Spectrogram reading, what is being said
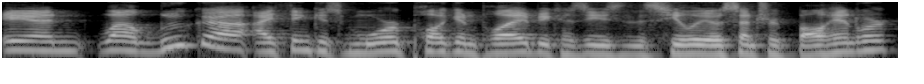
And while Luka I think, is more plug and play because he's this heliocentric ball handler,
